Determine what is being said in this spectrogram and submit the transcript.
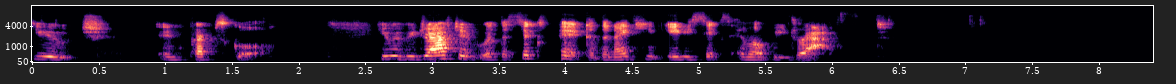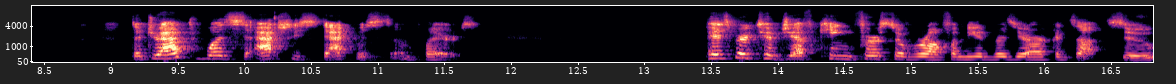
huge in prep school. He would be drafted with the sixth pick of the 1986 MLB draft. The draft was actually stacked with some players. Pittsburgh took Jeff King first overall from the University of Arkansas. So,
